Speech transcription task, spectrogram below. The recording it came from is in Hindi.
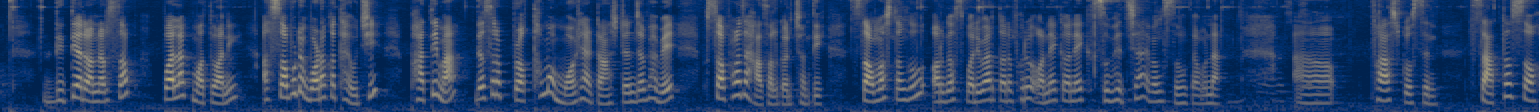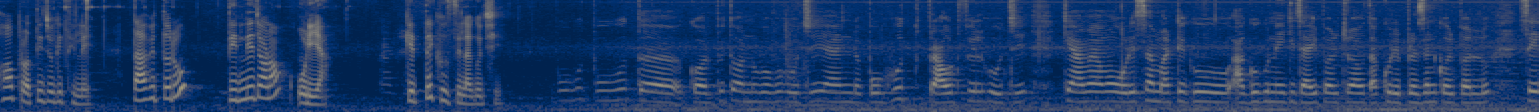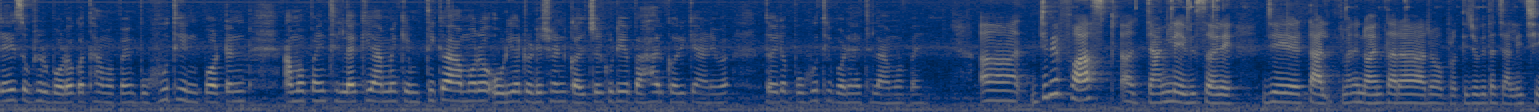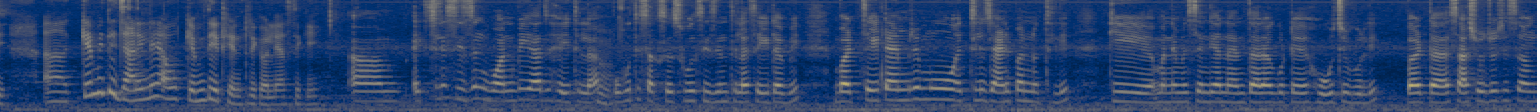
ଦ୍ୱିତୀୟ ରନର୍ସ ଅଫ୍ ପଲକ ମତୱାନୀ ଆଉ ସବୁଠୁ ବଡ଼ କଥା ହେଉଛି ଫାତିମା ଦେଶର ପ୍ରଥମ ମହିଳା ଟ୍ରାନ୍ସଜେଣ୍ଡର ଭାବେ ସଫଳତା ହାସଲ କରିଛନ୍ତି ସମସ୍ତଙ୍କୁ ଅର୍ଗସ ପରିବାର ତରଫରୁ ଅନେକ ଅନେକ ଶୁଭେଚ୍ଛା ଏବଂ ଶୁଭକାମନା ଫାର୍ଷ୍ଟ କ୍ୱେଶ୍ଚିନ୍ ସାତଶହ ପ୍ରତିଯୋଗୀ ଥିଲେ ତା ଭିତରୁ ତିନି ଜଣ ଓଡ଼ିଆ କେତେ ଖୁସି ଲାଗୁଛି ବହୁତ ଗର୍ବିତ ଅନୁଭବ ହେଉଛି ଆଣ୍ଡ ବହୁତ ପ୍ରାଉଡ଼ ଫିଲ୍ ହେଉଛି କି ଆମେ ଆମ ଓଡ଼ିଶା ମାଟିକୁ ଆଗକୁ ନେଇକି ଯାଇପାରୁଛୁ ଆଉ ତାକୁ ରିପ୍ରେଜେଣ୍ଟ କରିପାରିଲୁ ସେଇଟା ହିଁ ସବୁଠାରୁ ବଡ଼ କଥା ଆମ ପାଇଁ ବହୁତ ହିଁ ଇମ୍ପୋର୍ଟାଣ୍ଟ ଆମ ପାଇଁ ଥିଲା କି ଆମେ କେମିତିକା ଆମର ଓଡ଼ିଆ ଟ୍ରେଡ଼ିସନାଲ୍ କଲଚରକୁ ଟିକେ ବାହାର କରିକି ଆଣିବା ତ ଏଇଟା ବହୁତ ହିଁ ବଢ଼ିଆ ଥିଲା ଆମ ପାଇଁ ଯେବେ ଫାଷ୍ଟ ଜାଣିଲେ ଏ ବିଷୟରେ ଯେ ମାନେ ନୟନତାରାର ପ୍ରତିଯୋଗିତା ଚାଲିଛି କେମିତି ଜାଣିଲେ ଆଉ କେମିତି ଏଠି ଏଣ୍ଟ୍ରି କଲେ ଆସିକି एक्चुअली सीजन वन भी यार होता बहुत ही सक्सेसफुल सीजन थी सहीटा भी बट से टाइम मुझे जापार नी कि मैंने मिस इंडिया नयनतारा गोटे होली बट शाश्वत जोशी सर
